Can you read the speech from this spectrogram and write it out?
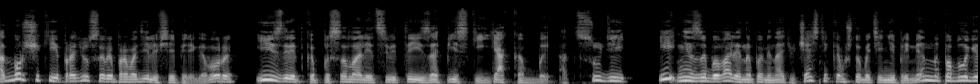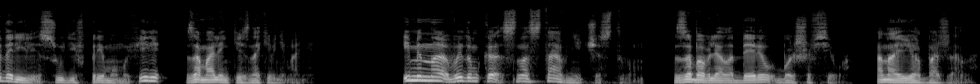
Отборщики и продюсеры проводили все переговоры, изредка посылали цветы и записки якобы от судей, и не забывали напоминать участникам, чтобы те непременно поблагодарили судей в прямом эфире за маленькие знаки внимания. Именно выдумка с наставничеством забавляла Берил больше всего. Она ее обожала.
